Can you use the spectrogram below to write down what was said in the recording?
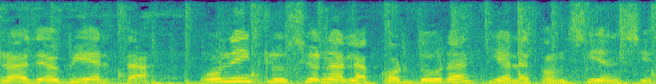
Radio Abierta, una inclusión a la cordura y a la conciencia.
